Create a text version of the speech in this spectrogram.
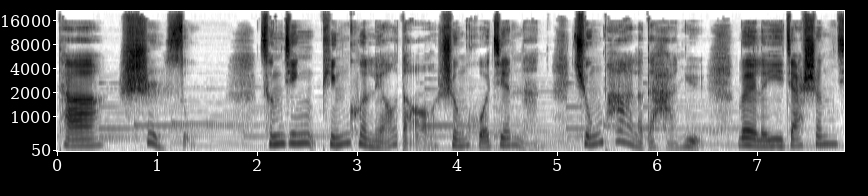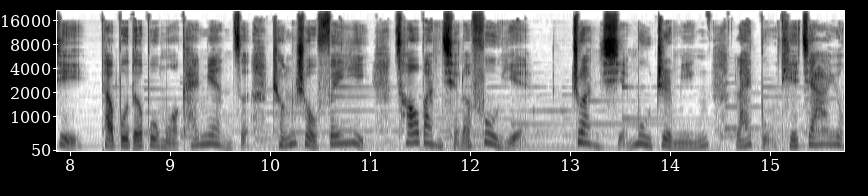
他世俗。曾经贫困潦倒、生活艰难、穷怕了的韩愈，为了一家生计，他不得不抹开面子，承受非议，操办起了副业，撰写墓志铭来补贴家用。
